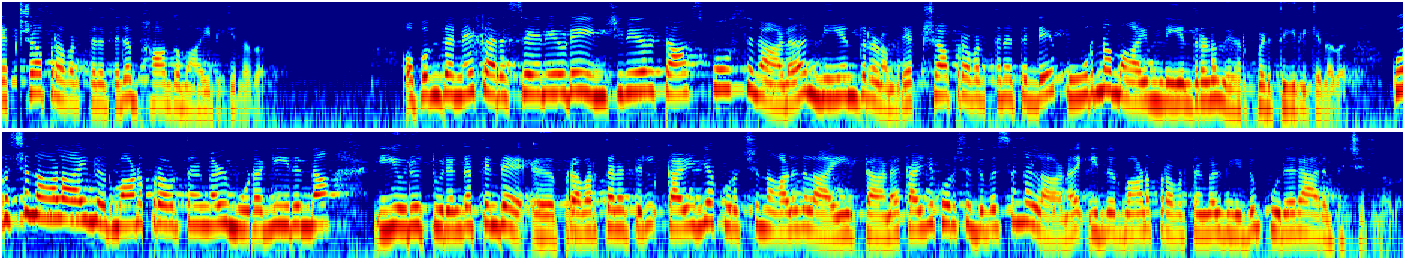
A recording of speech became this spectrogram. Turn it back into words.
രക്ഷാപ്രവർത്തനത്തിന്റെ ഭാഗമായിരിക്കുന്നത്. ഒപ്പം തന്നെ കരസേനയുടെ എഞ്ചിനീയർ ടാസ്ക് ഫോഴ്സിനാണ് നിയന്ത്രണം. രക്ഷാപ്രവർത്തനത്തിന്റെ പൂർണമായും നിയന്ത്രണം ഏർപ്പെടുത്തിയിരിക്കുന്നത്. കുറച്ചു നാളായി നിർമ്മാണ പ്രവർത്തനങ്ങൾ മുടങ്ങിയിരുന്ന ഈ ഒരു തുരങ്കത്തിന്റെ പ്രവർത്തനത്തിൽ കഴിഞ്ഞ കുറച്ച് നാളുകളായിട്ടാണ് കഴിഞ്ഞ കുറച്ച് ദിവസങ്ങളിലാണ് ഈ നിർമ്മാണ പ്രവർത്തനങ്ങൾ വീണ്ടും പുനരാരംഭിച്ചിരുന്നത്.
